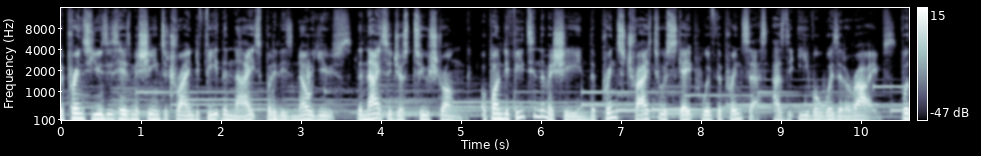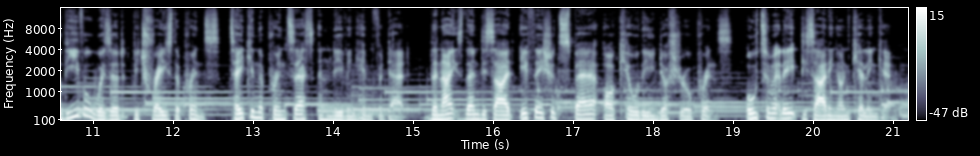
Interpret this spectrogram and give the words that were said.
The prince uses his machine to try and defeat the knights, but it is no use. The knights are just too strong. Upon defeating the machine, the prince tries to escape with the princess as the evil wizard arrives. But the evil wizard betrays the prince, taking the princess and leaving him for dead. The knights then decide if they should spare or kill the industrial prince, ultimately deciding on killing him.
